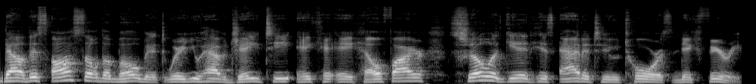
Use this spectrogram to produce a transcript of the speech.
Now, this also the moment where you have JT, aka Hellfire, show again his attitude towards Nick Fury.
